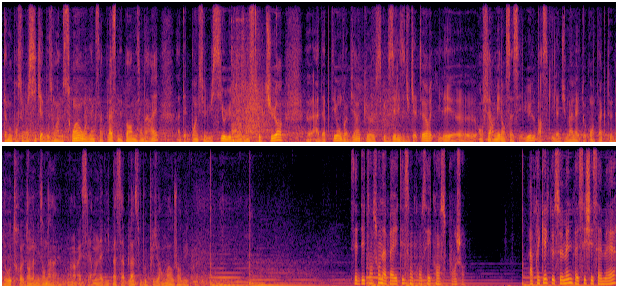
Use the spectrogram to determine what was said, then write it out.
notamment pour celui-ci qui a besoin de soins, on voit bien que sa place n'est pas en maison d'arrêt, à tel point que celui-ci, au lieu d'être dans une structure euh, adaptée, on voit bien que ce que disaient les éducateurs, il est euh, enfermé dans sa cellule parce qu'il a du mal à être au contact d'autres dans la maison d'arrêt. Voilà, et c'est à mon avis pas sa place au bout de plusieurs mois aujourd'hui. Cette détention n'a pas été sans conséquence pour Jean. Après quelques semaines passées chez sa mère,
